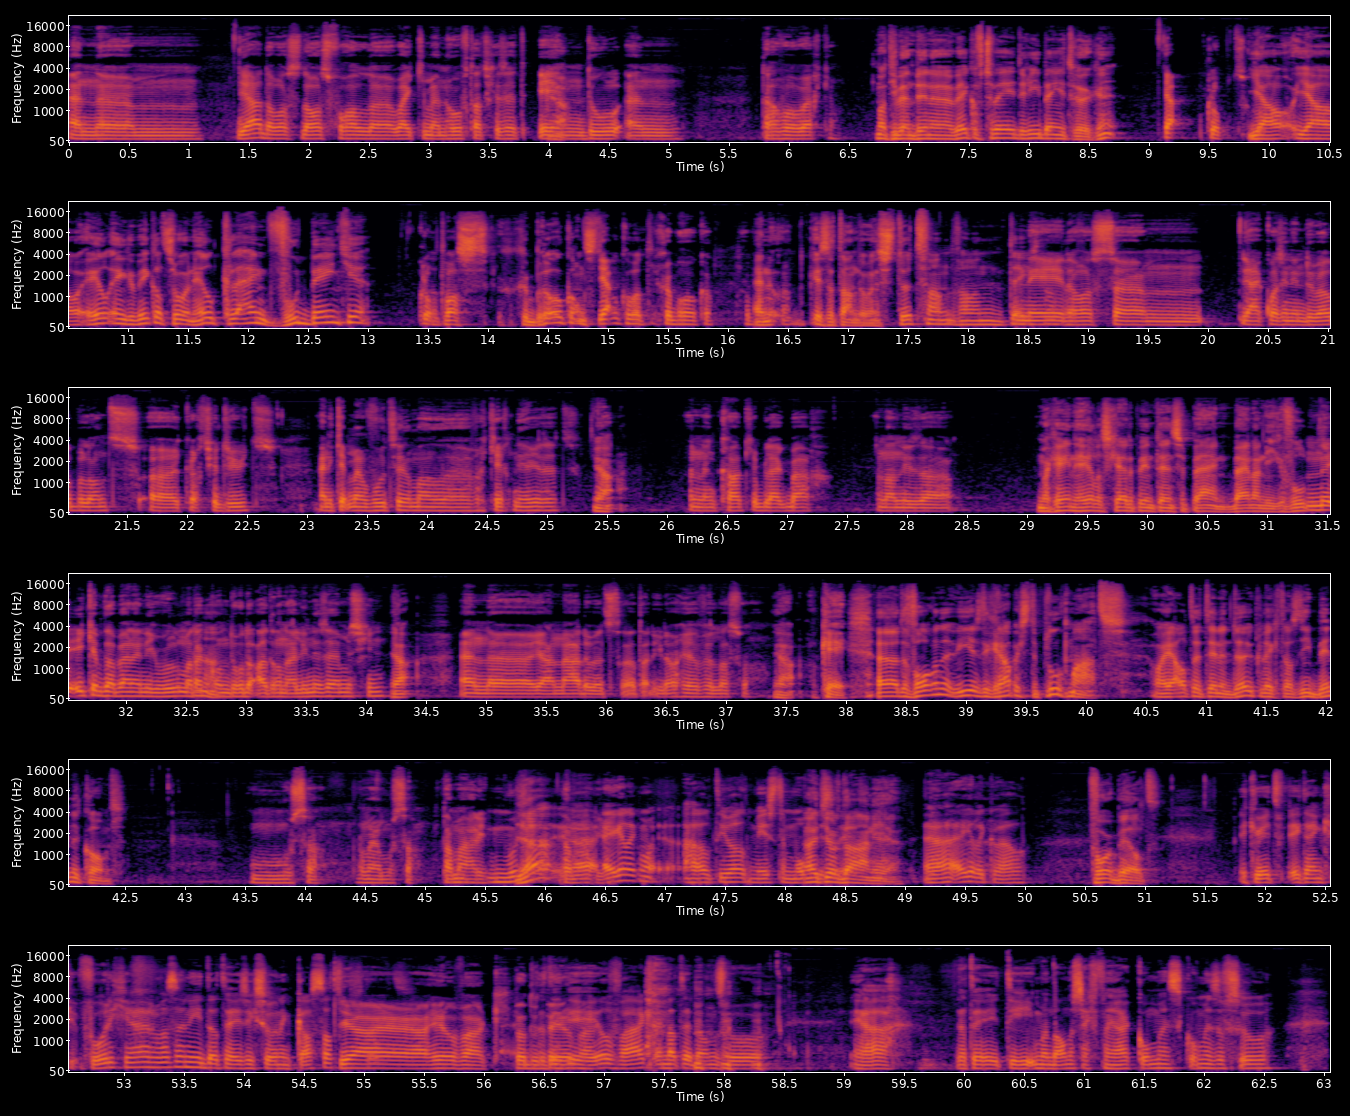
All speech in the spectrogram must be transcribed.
En ehm, ja, dat was, dat was vooral eh, wat ik in mijn hoofd had gezet. Eén Ja. doel en daarvoor werken. Want je bent binnen een week of twee, drie ben je terug, hè? Ja, klopt. Jouw, jouw heel ingewikkeld, zo'n heel klein voetbeentje, Klopt. dat was gebroken, ontstoken. Wat, Gebroken. en is dat dan door een stut van, van een tegenstander? Nee, dat was, ehm, ja, ik was in een duel beland. Eh, ik werd geduwd. En ik heb mijn voet helemaal eh, verkeerd neergezet. Ja, En een kraakje blijkbaar. En dan is dat... maar geen hele scherpe, intense pijn. Bijna niet gevoeld. Nee, ik heb dat bijna niet gevoeld, maar dat Ah. kon door de adrenaline zijn misschien. Ja, En eh, ja, na de wedstrijd had ik daar heel veel last van. ja oké. Eh, de volgende, wie is de grappigste ploegmaat? Waar je altijd in een deuk ligt als die binnenkomt. Moussa. Voor mij Moussa. Tamari. Moet Ja? Tamari. eigenlijk ma- haalt hij wel het meeste mopjes Uit Jordanië. Ja. ja, eigenlijk wel. Voorbeeld. Ik weet, ik denk vorig jaar was dat niet dat hij zich zo in een kast had Ja, ja, ja, heel vaak. Dat doet Dat hij heel hij vaak. heel vaak. En dat hij dan zo... Ja, dat hij tegen iemand anders zegt van ja, kom eens, kom eens of zo.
